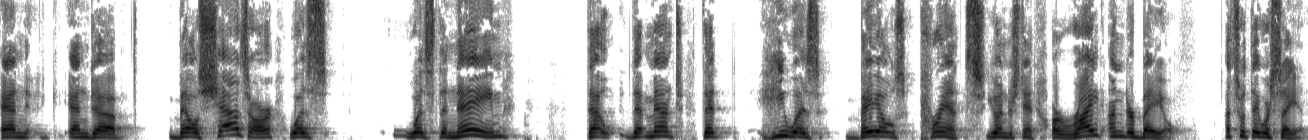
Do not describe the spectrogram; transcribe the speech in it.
And, and uh, Belshazzar was, was the name that, that meant that he was Baal's prince. You understand? are right under Baal. That's what they were saying.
